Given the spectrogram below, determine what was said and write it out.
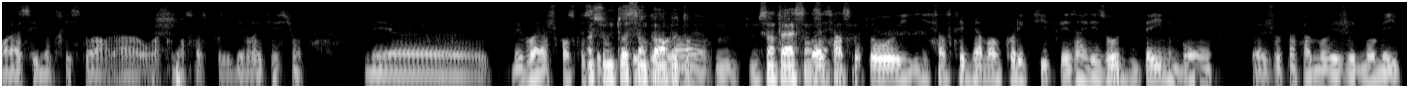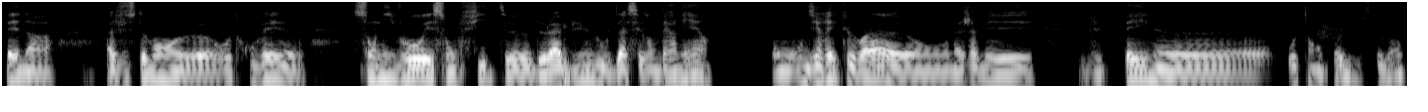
bon là, c'est une autre histoire. Là, on va commencer à se poser des vraies questions. Mais, euh, mais voilà, je pense que ah, Selon toi, c'est encore un peu tôt. Hmm. C'est intéressant. Ouais, c'est un peu tôt. Ils s'inscrivent bien dans le collectif, les uns et les autres. Mhm. Payne, bon, euh, je ne veux pas faire de mauvais jeu de mots, mais il peine à, à justement euh, retrouver son niveau et son fit de la bulle ou de la saison dernière. On, on dirait que voilà, on n'a jamais vu Payne autant en peine, justement.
